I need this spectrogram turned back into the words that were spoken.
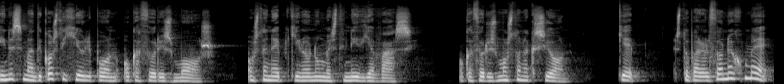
Είναι σημαντικό στοιχείο λοιπόν ο καθορισμός, ώστε να επικοινωνούμε στην ίδια βάση. Ο καθορισμός των αξιών. Και στο παρελθόν έχουμε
